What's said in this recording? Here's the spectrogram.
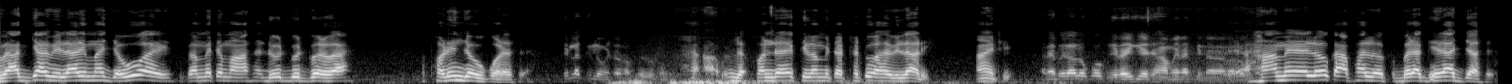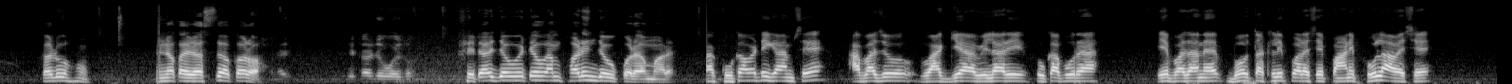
વાગ્યા વેલારીમાં જવું હોય ગમે તે માણસને દૂધ દૂધ ભરવા ફરીને જવું પડે છે. કેટલા કિલોમીટરનો ફેરો? પંદર કિલોમીટર થતું હશે વિલારી અહીંથી. અને પેલા લોકો ઘેરાઈ ગયા છે સામેના કિનારા સામે લોકો આફા લોકો બધા ઘેરા જ જશે. કરું હું? એનો કઈ રસ્તો કરો. ખેતર જવું હોય તો? ખેતર જવું હોય તો આમ ફરીને જવું પડે અમારે. આ કુકાવટી ગામ છે. આ બાજુ વાગ્યા વિલારી કુકાપુરા એ બધાને બહુ તકલીફ પડે છે. પાણી ફૂલ આવે છે.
